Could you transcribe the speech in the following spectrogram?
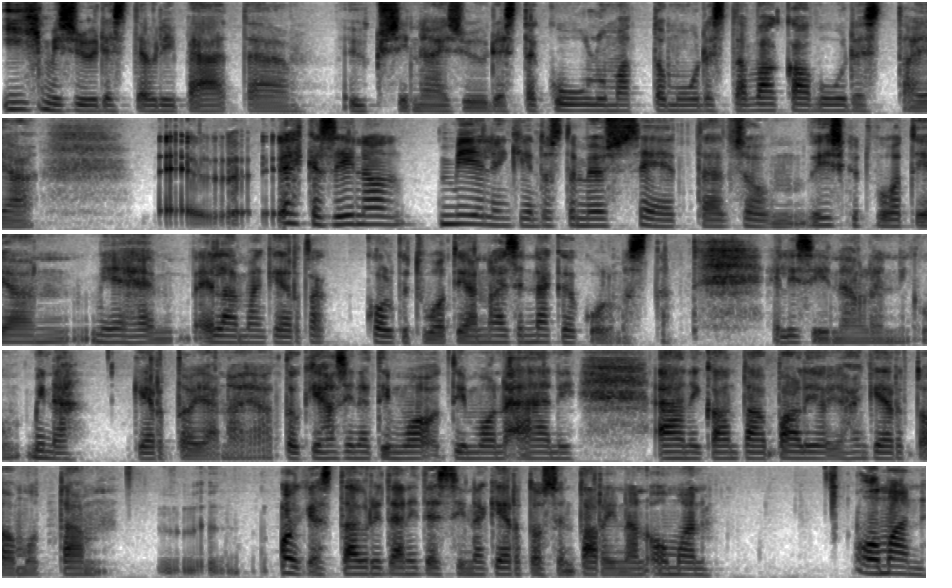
ihmisyydestä ylipäätään, yksinäisyydestä, kuulumattomuudesta, vakavuudesta ja eh, Ehkä siinä on mielenkiintoista myös se, että se on 50-vuotiaan miehen elämänkerta 30-vuotiaan naisen näkökulmasta. Eli siinä olen niin kuin minä kertojana. Ja tokihan siinä Timo, Timon ääni, ääni kantaa paljon ja hän kertoo, mutta mm, oikeastaan yritän itse siinä kertoa sen tarinan oman oman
